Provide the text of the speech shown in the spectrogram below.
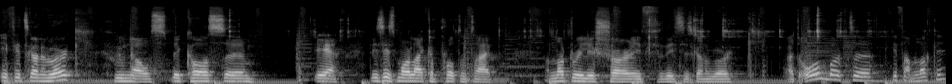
If it's gonna work, who knows, because um, yeah, this is more like a prototype. I'm not really sure if this is gonna work at all, but uh, if I'm lucky.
